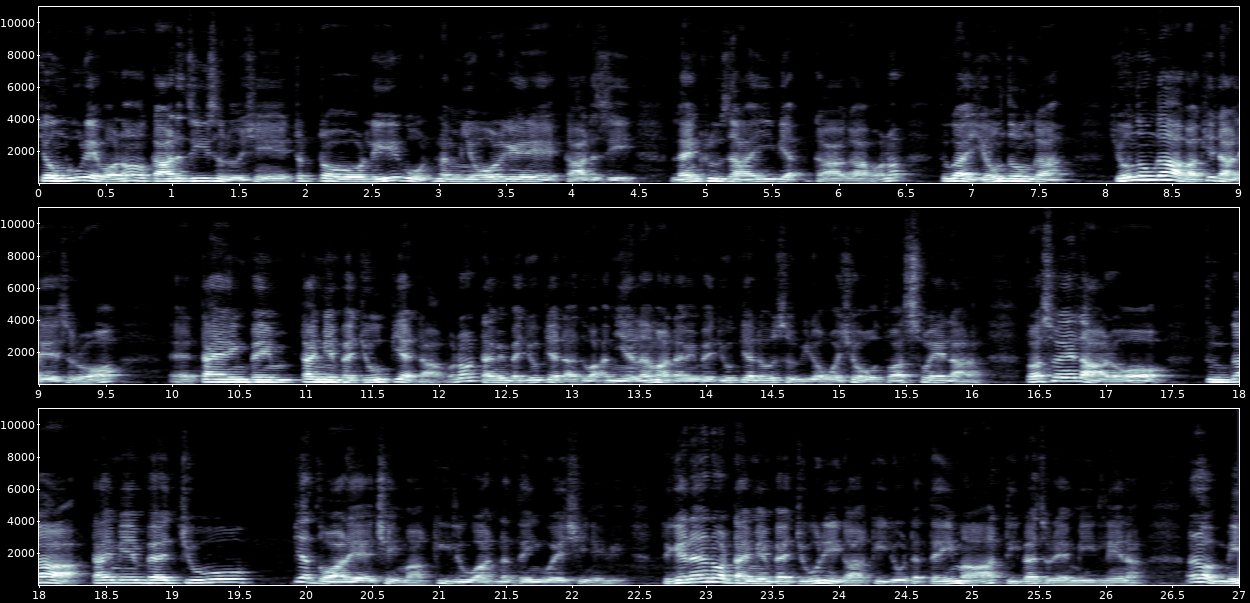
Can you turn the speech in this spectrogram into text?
ကြုံဘူးတယ်ပေါ့နော်ကားတစ်စီးဆိုလို့ရှိရင်တော်တော်လေးကိုနှမျောခဲ့တဲ့ကားတစ်စီး Land Cruiser ကြီးပြကားကပေါ့နော်သူကယုံသုံးကား ယုံသုံးကားကဘာဖြစ်တာလဲဆိုတော့အဲတိုင်ပင်တိုင်ပင်ဘက်ကျိုးပြတ်တာပေါ့နော်တိုင်ပင်ဘက်ကျိုးပြတ်တာသူကအမြန်လမ်းမှာတိုင်ပင်ဘက်ကျိုးပြတ်လို့ဆိုပြီးတော့ workshop ကိုသွားဆွဲလာတာသွားဆွဲလာတော့သူကတိုင်ပင်ဘက်ကျိုး ပြတ်သွားတဲ့အချိန်မှာကီလိုက2သိန်းခွဲရှိနေပြီတကယ်တမ်းတော့တိုင်ပင်ဘက်ကျိုးတွေကကီလို3သိန်းမှာဒီဘက်ဆိုတဲ့မီလင်းတာအဲ့တော့မီ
